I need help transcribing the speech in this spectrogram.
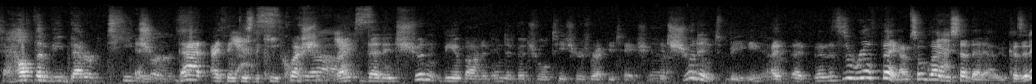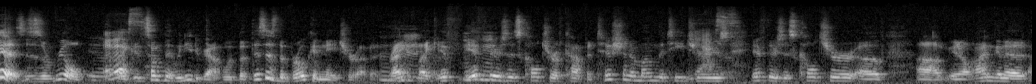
to help them be better And teachers? that I think is the key question, Yeah. right? Yes. That it shouldn't be about an individual teacher's reputation. Yeah. It shouldn't be. I, I, this is a real thing. I'm so glad Yeah. you said that, Abby, because it is. This is a real. It like, is. It's something that we need to grapple with. But this is the broken nature of it, right? Mm-hmm. Like if if mm-hmm. there's this culture of competition among the teachers, Yes. if there's this culture of um, you know I'm gonna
